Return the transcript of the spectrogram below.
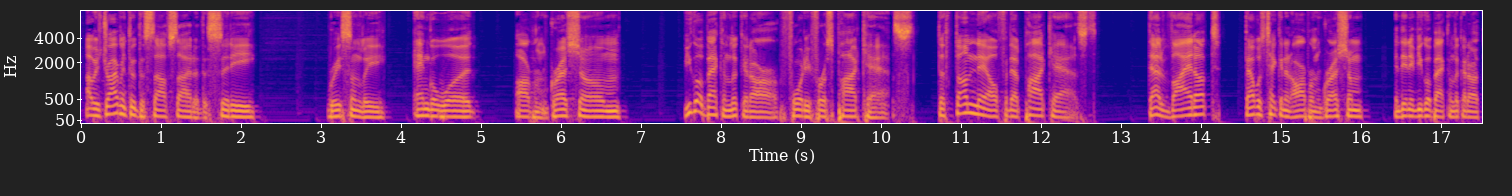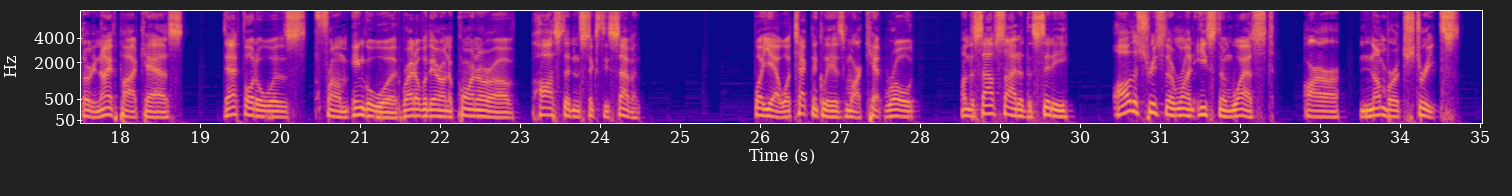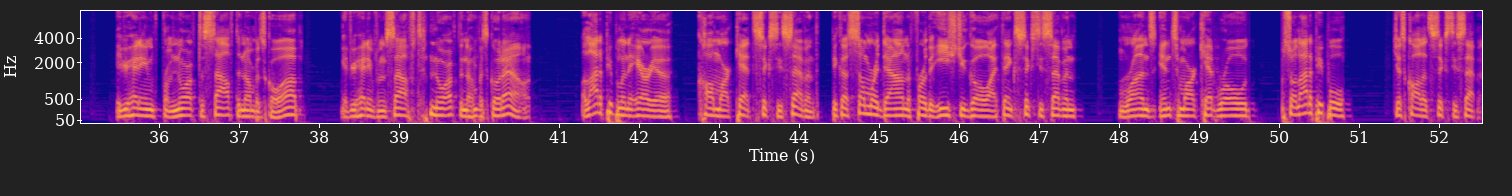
I was driving through the south side of the city recently, Englewood, Auburn Gresham. You go back and look at our 41st podcast. The thumbnail for that podcast, that viaduct, that was taken in Auburn Gresham. And then if you go back and look at our 39th podcast, that photo was from Englewood, right over there on the corner of Halsted and 67th. Well, yeah, well, technically it's Marquette Road. On the south side of the city, all the streets that run east and west are numbered streets. If you're heading from north to south, the numbers go up. If you're heading from south to north, the numbers go down. A lot of people in the area call Marquette 67th because somewhere down the further east you go, I think 67th runs into Marquette Road. So a lot of people just call it 67.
